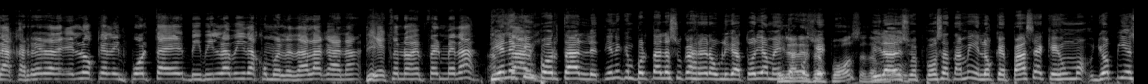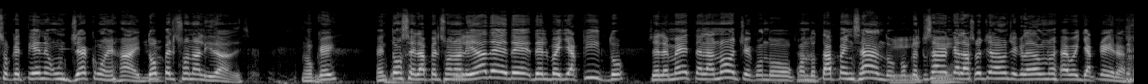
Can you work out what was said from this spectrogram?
la carrera, él lo que le importa es vivir la vida como le da la gana. Y eso no es enfermedad. Tiene que importarle, tiene que importarle su carrera obligatoriamente. Y la de su esposa Y también. la de su esposa también. Lo que pasa es que es un, mo- yo pienso que tiene un Jekyll and Hyde, dos personalidades. ¿Ok? Entonces, la personalidad de- de- del bellaquito se le mete en la noche cuando, cuando está pensando, porque tú sabes sí. que a las 8 de la noche que le da uno esa bellaquera.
